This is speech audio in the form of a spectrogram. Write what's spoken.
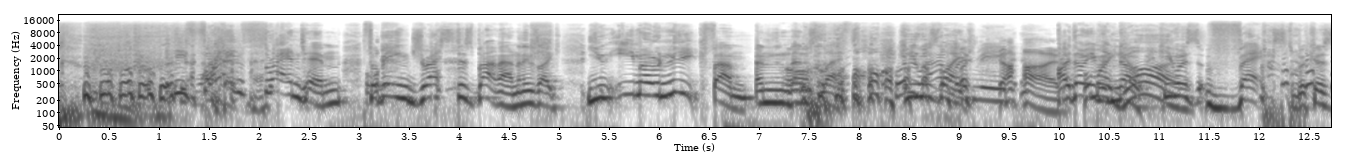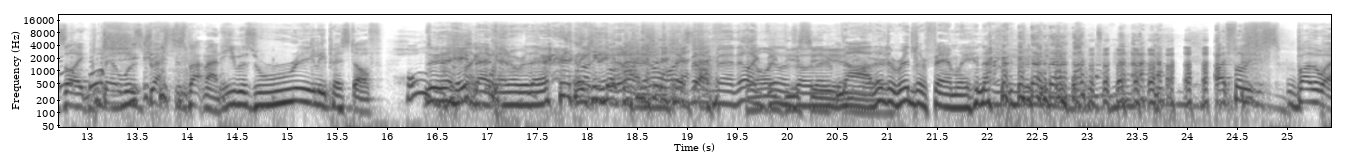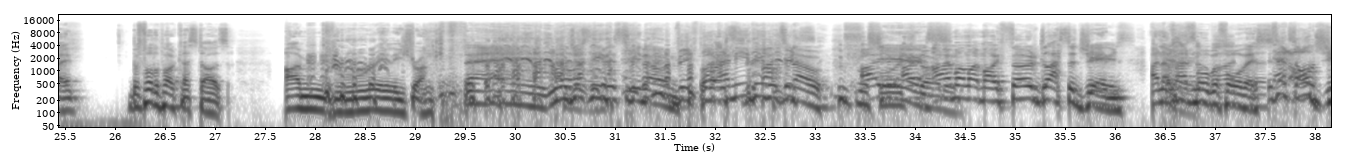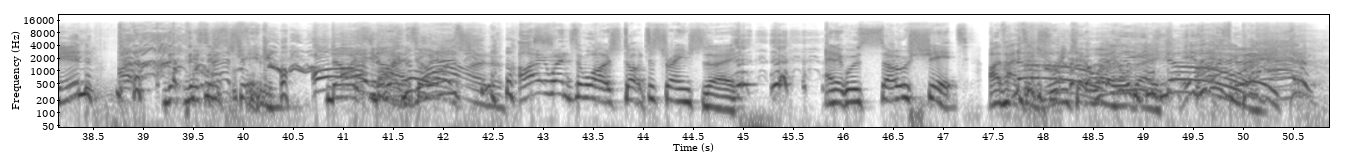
he fucking threatened him for oh. being dressed as Batman. And he was like, You emo neek, fam. And then just left. Oh. he oh was like, I don't Oh even know. God. He was vexed because like Bill was dressed as Batman. He was really pissed off. Holy Dude, I hate Batman over there. Like he got They don't like pissed off. Batman. They like don't like villains over there. DC. nah, they're the Riddler family. Nah. I fully just. By the way, before the podcast starts, I'm really drunk. I just need this to be known. Like, I need people to know. I, am on like my third glass of gin, Cheers. and I've had more before this. That's all gin? Th- this is gin. no, it's not. Went, to watch, I went to watch Doctor Strange today, and it was so shit. I've had to drink it away all day.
